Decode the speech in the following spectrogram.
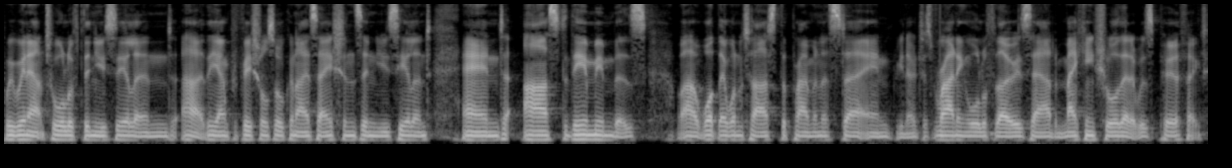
we went out to all of the New Zealand, uh, the young professionals organisations in New Zealand and asked their members uh, what they wanted to ask the prime minister, and you know, just writing all of those out and making sure that it was perfect.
